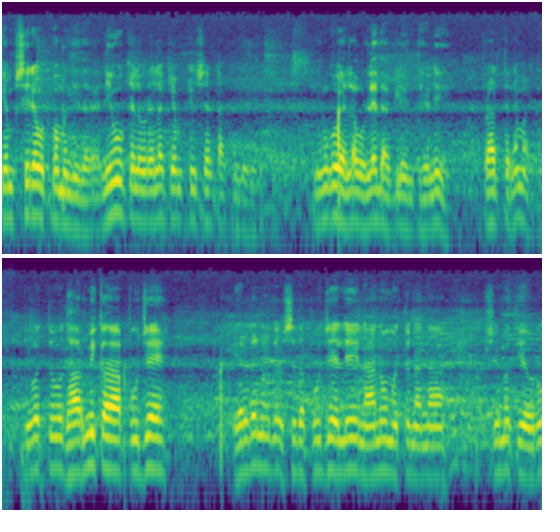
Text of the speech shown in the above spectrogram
ಕೆಂಪು ಸೀರೆ ಉಟ್ಕೊಂಬಂದಿದ್ದಾರೆ ನೀವು ಕೆಲವರೆಲ್ಲ ಕೆಂಪು ಟಿ ಶರ್ಟ್ ಹಾಕ್ಕೊಂಡಿದ್ದೀರಿ ನಿಮಗೂ ಎಲ್ಲ ಒಳ್ಳೆಯದಾಗಲಿ ಅಂತ ಹೇಳಿ ಪ್ರಾರ್ಥನೆ ಮಾಡ್ತೀನಿ. ಇವತ್ತು ಧಾರ್ಮಿಕ ಪೂಜೆ, ಎರಡನೇ ದಿವಸದ ಪೂಜೆಯಲ್ಲಿ ನಾನು ಮತ್ತು ನನ್ನ ಶ್ರೀಮತಿಯವರು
